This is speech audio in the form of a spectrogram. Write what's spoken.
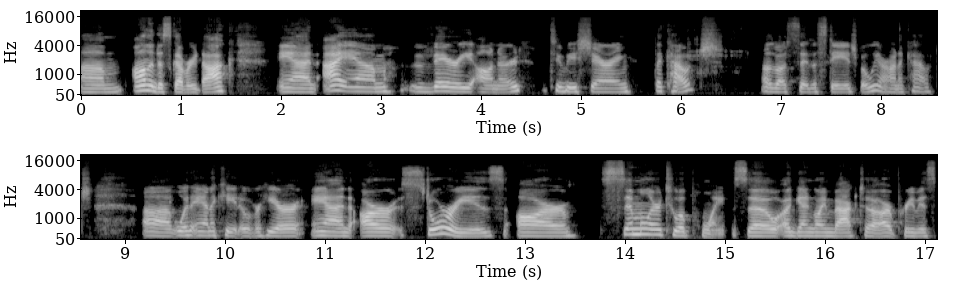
um, on the discovery doc and i am very honored to be sharing the couch i was about to say the stage but we are on a couch uh, with annah kate over here and our stories are similar to a point so again going back to our previous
